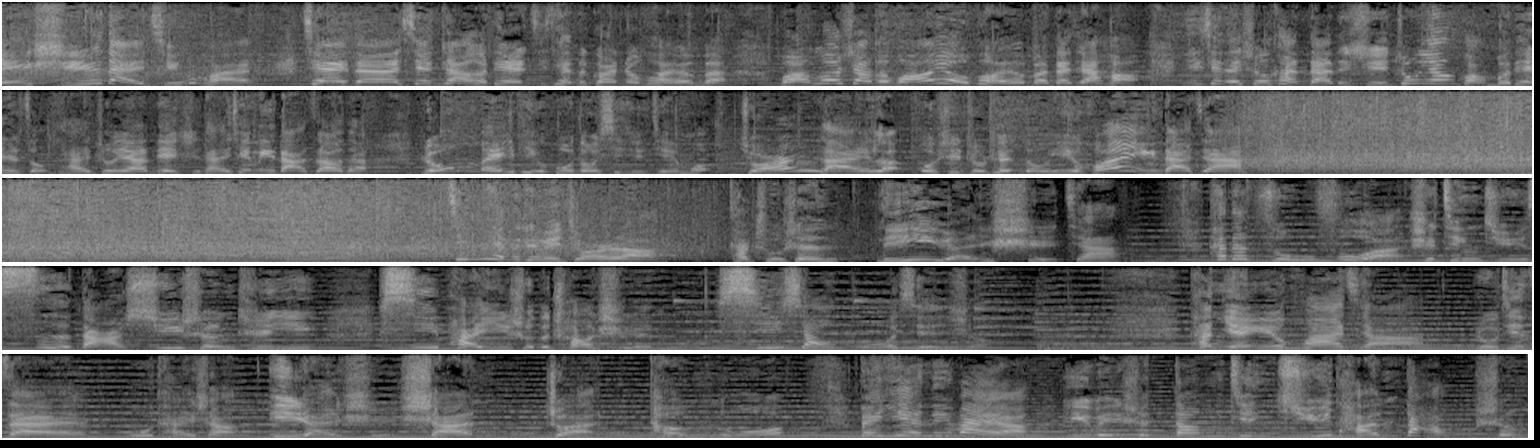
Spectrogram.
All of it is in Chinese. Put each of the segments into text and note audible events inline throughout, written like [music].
为时代情怀。亲爱的现场和电视机前的观众朋友们，网络上的网友朋友们，大家好！您现在收看到的是中央广播电视总台、中央电视台倾力打造的融媒体互动戏曲节目《卷儿来了》，我是主持人董毅，欢迎大家。今天的这位角儿啊，他出身梨园世家，他的祖父啊是京剧四大须生之一，西派艺术的创始人奚孝伯先生。他年逾花甲，如今在舞台上依然是闪转腾挪，被业内外啊誉为是当今菊坛大武生。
